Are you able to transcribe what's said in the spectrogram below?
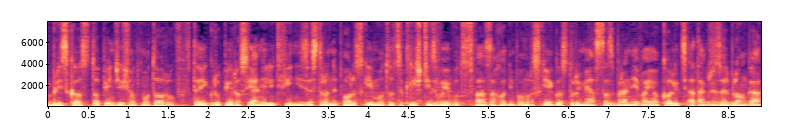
Blisko 150 motorów, w tej grupie Rosjanie, Litwini ze strony polskiej, motocykliści z województwa zachodniopomorskiego, z Trójmiasta, z Braniewa i okolic, a także z Elbląga.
